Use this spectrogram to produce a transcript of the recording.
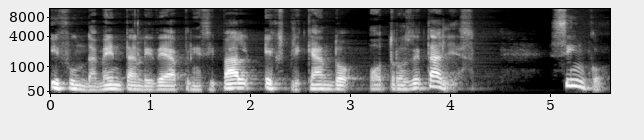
y fundamentan la idea principal explicando otros detalles. 5.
